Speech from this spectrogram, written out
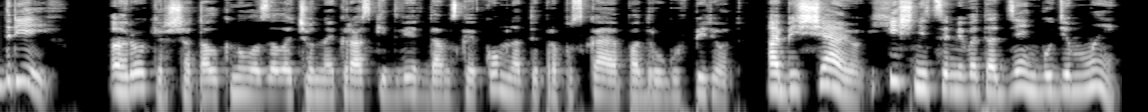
дрейф!» Рокерша толкнула золоченой краски дверь дамской комнаты, пропуская подругу вперед. «Обещаю, хищницами в этот день будем мы.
